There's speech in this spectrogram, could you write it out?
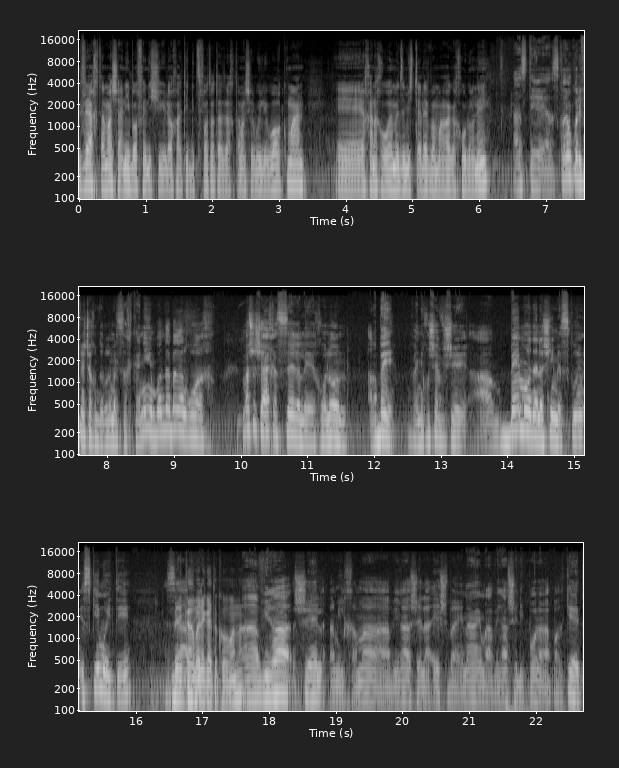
והחתמה שאני באופן אישי לא יכולתי לצפות אותה, זו החתמה של ווילי וורקמן. איך אנחנו רואים את זה משתלב במארג החולוני? אז תראה, אז קודם כל, לפני שאנחנו מדברים על שחקנים, בואו נדבר על רוח. משהו שהיה חסר לחולון הרבה, ואני חושב שהרבה מאוד אנשים הסכימו, הסכימו איתי, זה בעיקר האוויר- בליגת הקורונה. האווירה של המלחמה, האווירה של האש בעיניים, האווירה של ליפול על הפרקט,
